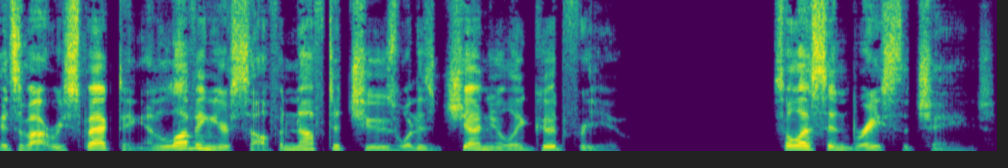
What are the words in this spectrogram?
it's about respecting and loving yourself enough to choose what is genuinely good for you. So let's embrace the change.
